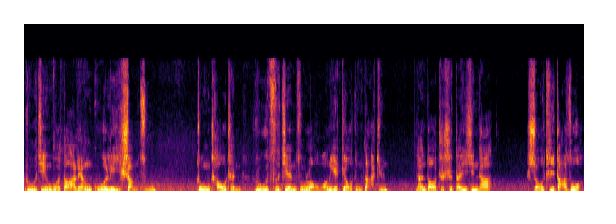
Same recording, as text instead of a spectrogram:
如今我大梁国力尚足，众朝臣如此建阻老王爷调动大军，难道只是担心他小题大做？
